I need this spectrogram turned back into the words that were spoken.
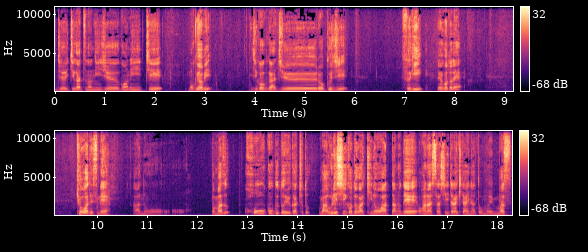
11月の25日、木曜日、時刻が16時過ぎということで、今日はですね、あのままず、報告というか、ちょっと、まあ、嬉しいことが昨日あったので、お話しさせていただきたいなと思います。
